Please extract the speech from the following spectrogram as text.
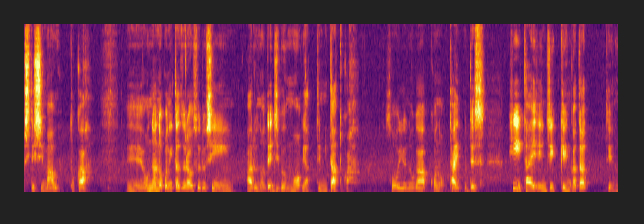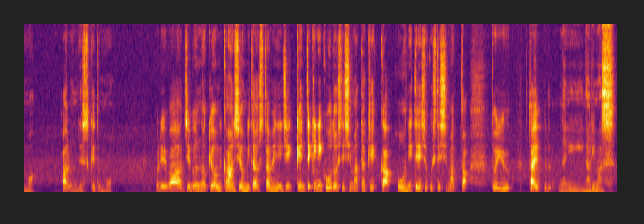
してしまうとか、えー、女の子にいたずらをするシーンあるので自分もやってみたとかそういうのがこのタイプです。非対人実験型っていうのもあるんですけどもこれは自分の興味関心を満たすために実験的に行動してしまった結果法に抵触してしまったというタイプになります。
